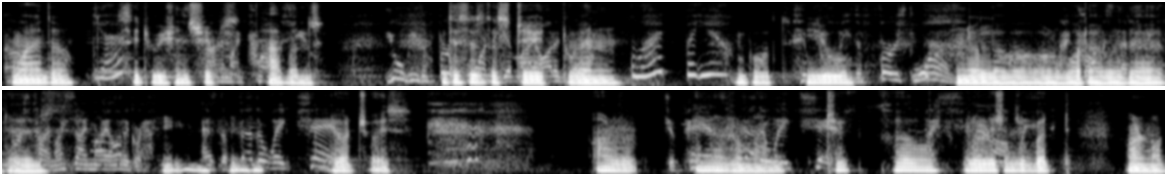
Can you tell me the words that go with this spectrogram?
um, why the Yes? situationships happens. You'll be the first This is the to get my state when What? But you. both It you the first one. and your lover or I whatever that it'll that the is time I sign my as the featherweight champ. your choice are in a Japan's featherweight champ. romantic relationship but are not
